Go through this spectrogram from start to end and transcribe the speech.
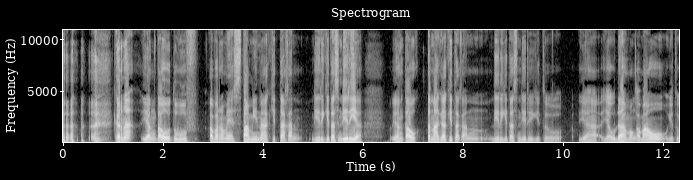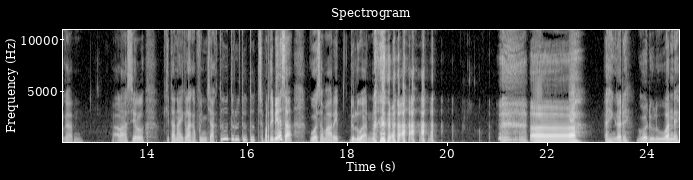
Karena yang tahu tubuh apa namanya stamina kita kan diri kita sendiri ya. Yang tahu tenaga kita kan diri kita sendiri gitu. Ya ya udah mau nggak mau gitu kan. Alhasil kita naiklah ke puncak. Tuh tuh tuh tuh seperti biasa gua sama Arif duluan. Uh, eh enggak deh gua duluan deh.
